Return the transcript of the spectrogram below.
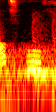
responsible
